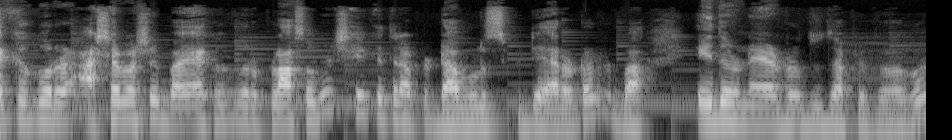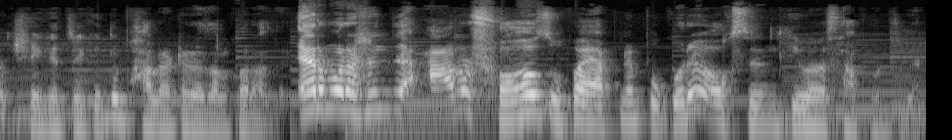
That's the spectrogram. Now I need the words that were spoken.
এক একরের আশেপাশে বা এক একর প্লাস হবে, সেক্ষেত্রে আপনি ডাবল স্পিড এয়ারটর বা এই ধরনের এয়ারটর যদি আপনি ব্যবহার করেন, সেক্ষেত্রে কিন্তু ভালো একটা রেজাল্ট করা যায়। এরপর আসেন যে আরও সহজ উপায় আপনি পুকুরে অক্সিজেন কীভাবে সাপোর্ট দেবেন?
